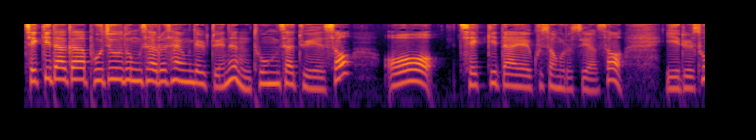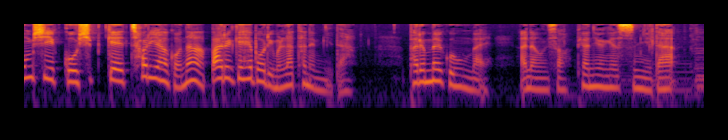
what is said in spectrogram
제끼다가 보조 동사로 사용될 때는 동사 뒤에서 어, 제끼다의 구성으로 쓰여서 이를 솜씨 있고 쉽게 처리하거나 빠르게 해버림을 나타냅니다. 바른말 고운말 아나운서 변희영이었습니다.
